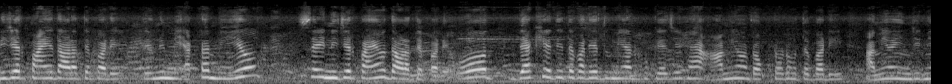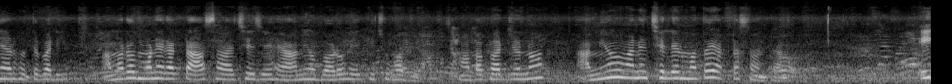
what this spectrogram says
নিজের পায়ে দাঁড়াতে পারে, তেমনি একটা মেয়েও সেই নিজের পায়েও দাঁড়াতে পারে। ও দেখিয়ে দিতে পারে দুনিয়ার বুকে যে হ্যাঁ আমিও ডক্টর হতে পারি আমিও ইঞ্জিনিয়ার হতে পারি। আমারও মনের একটা আশা আছে যে হ্যাঁ আমিও বড় হয়ে কিছু হব। মা বাবার জন্য আমিও মানে ছেলের মতোই একটা সন্তান। এই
